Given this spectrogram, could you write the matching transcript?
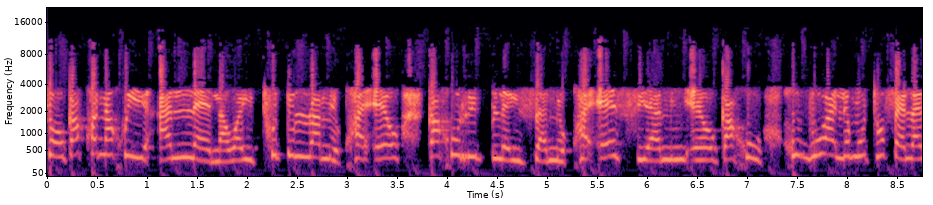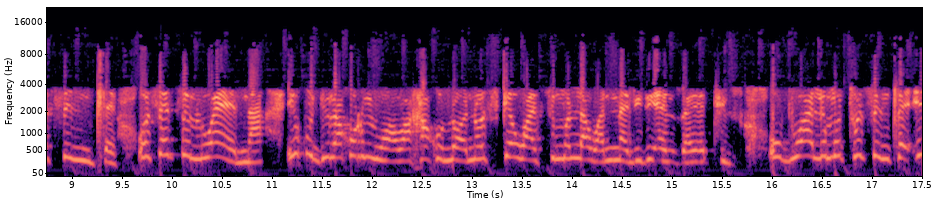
So o ka kgona go ianlena wa ithutololwa mekgwa eo ka go replace mekgwa e siameng eo ka go go bua le motho fela sentle. O setse le wena e go dira gore mowa wa gago le one o seke wa simolola wa nna le di-anxieties o bua le motho sentle e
